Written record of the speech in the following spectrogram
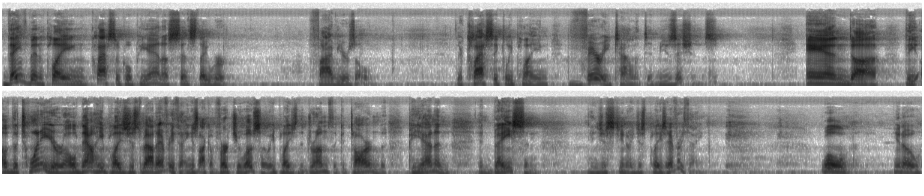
they've been playing classical piano since they were five years old. They're classically playing, very talented musicians. And uh, the, of the 20 year old, now he plays just about everything. He's like a virtuoso. He plays the drums, the guitar, and the piano, and, and bass, and, and just, you know, he just plays everything. Well, you know,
